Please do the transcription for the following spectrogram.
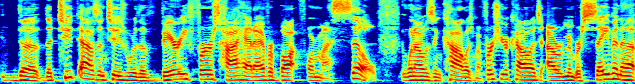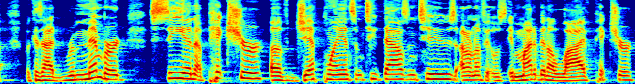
the the 2002s were the very first hi hat I ever bought for myself when I was in college. My first year of college, I remember saving up because I remembered seeing a picture of Jeff playing some 2002s. I don't know if it was, it might have been a live picture,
